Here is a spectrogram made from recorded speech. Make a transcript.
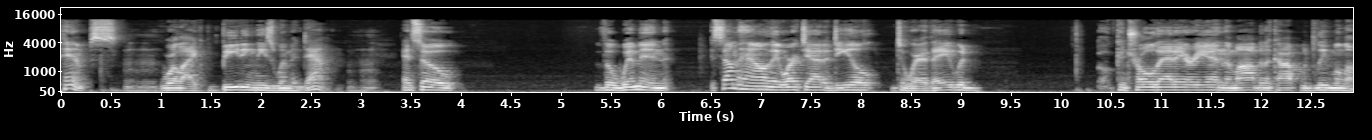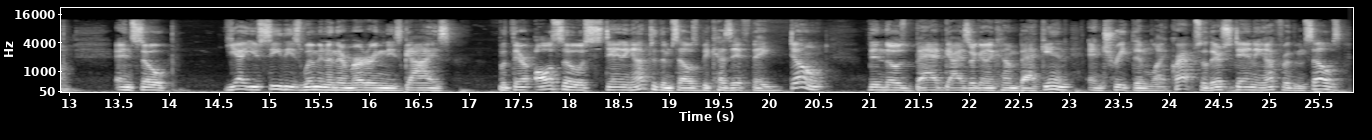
pimps were like beating these women down, and so the women somehow they worked out a deal to where they would control that area and the mob and the cop would leave them alone. And so, yeah, you see these women and they're murdering these guys, but they're also standing up to themselves because if they don't, then those bad guys are going to come back in and treat them like crap. So they're standing up for themselves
